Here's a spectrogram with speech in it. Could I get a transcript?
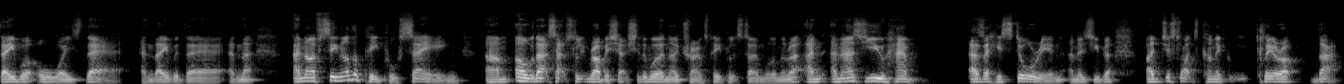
they were always there and they were there and that and I've seen other people saying, um, "Oh, well, that's absolutely rubbish." Actually, there were no trans people at Stonewall, and there are, and and as you have, as a historian, and as you've, I'd just like to kind of clear up that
